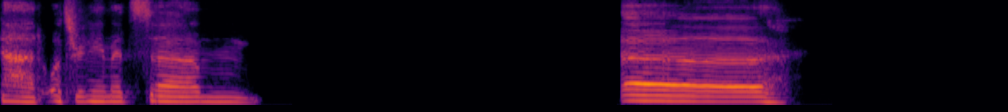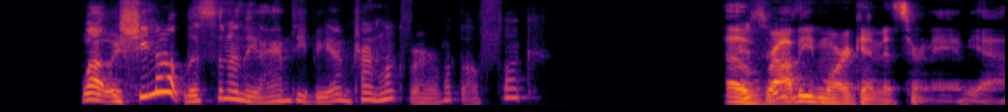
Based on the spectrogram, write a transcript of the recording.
god, what's her name? It's um uh Wow, is she not listed on the IMDb? I'm trying to look for her. What the fuck? oh, Is it? Robbi Morgan is her name. Yeah.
